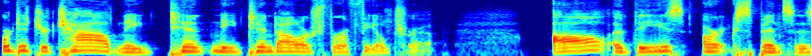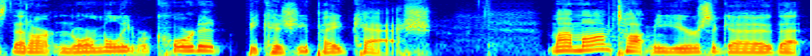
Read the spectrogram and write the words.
Or did your child need ten, need $10 for a field trip? All of these are expenses that aren't normally recorded because you paid cash. My mom taught me years ago that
